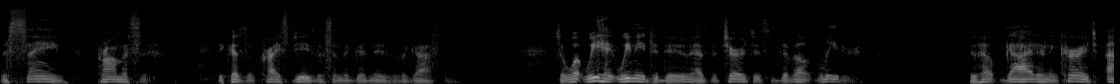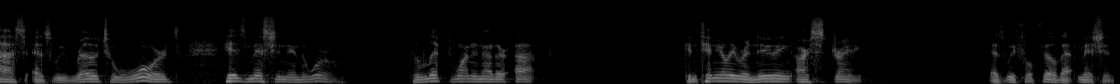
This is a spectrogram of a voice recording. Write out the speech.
the same promises, because of Christ Jesus and the good news of the gospel. So, what we, ha- we need to do as the church is to develop leaders who help guide and encourage us as we row towards his mission in the world to lift one another up, continually renewing our strength as we fulfill that mission.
